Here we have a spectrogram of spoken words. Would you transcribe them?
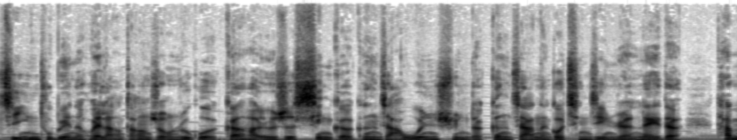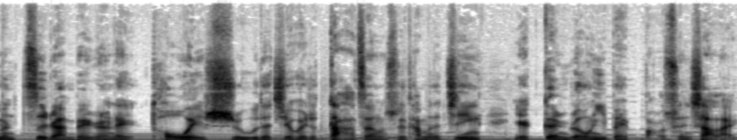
基因突变的灰狼当中，如果刚好又是性格更加温驯的、更加能够亲近人类的，它们自然被人类投喂食物的机会就大增，所以它们的基因也更容易被保存下来。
